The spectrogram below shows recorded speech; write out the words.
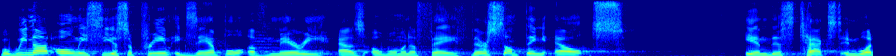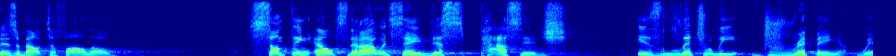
But we not only see a supreme example of Mary as a woman of faith, there's something else in this text and what is about to follow. Something else that I would say this passage is literally dripping with.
